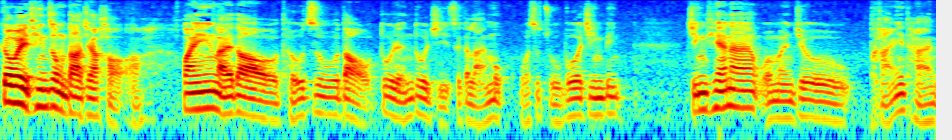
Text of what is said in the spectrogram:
各位听众，大家好啊！欢迎来到“投资悟道，渡人渡己”这个栏目，我是主播金兵。今天呢，我们就谈一谈，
